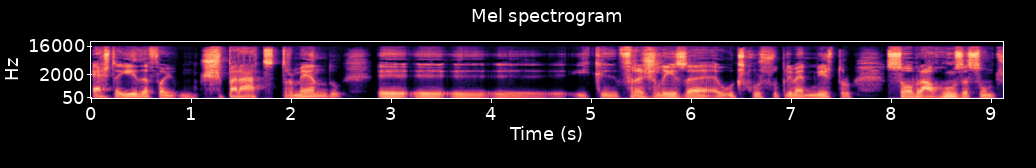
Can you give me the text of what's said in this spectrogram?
esta ida foi um disparate tremendo eh, eh, eh e que fragiliza o discurso discurso do Primeiro-Ministro sobre alguns assuntos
